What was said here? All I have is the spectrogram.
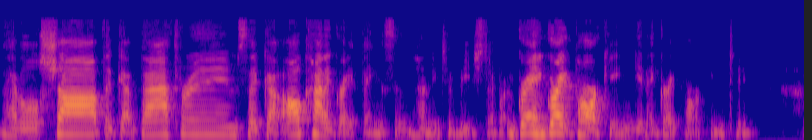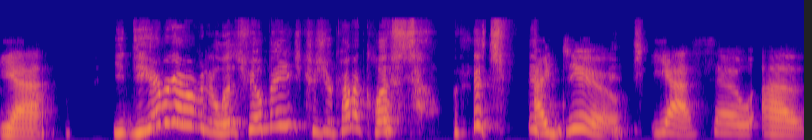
they have a little shop. They've got bathrooms. They've got all kind of great things in Huntington Beach. Great and great parking. You know, great parking too. Yeah. You, do you ever go over to Litchfield Beach because you're kind of close to Litchfield? I do. Beach. Yeah. So, uh,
